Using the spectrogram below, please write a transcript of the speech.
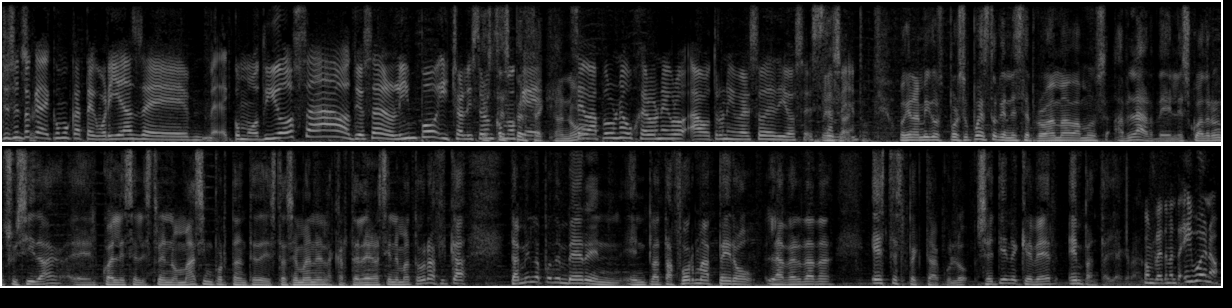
Yo siento que hay como categorías de eh, como diosa diosa del Olimpo y Charlize Theron Esta es como perfecta, que ¿no? se va por un agujero negro a otro universo de dioses también. Exacto. Oigan amigos, por supuesto que en este programa vamos a hablar del Escuadrón Suicida, el cual es el estreno más importante de esta semana en la cartelera cinematográfica. También la pueden ver en, en plataforma, pero la verdad, este espectáculo se tiene que ver en pantalla grande. Completamente. Y bueno,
